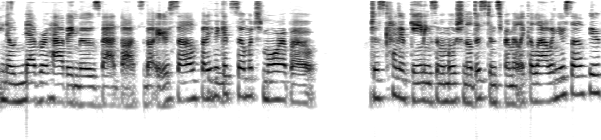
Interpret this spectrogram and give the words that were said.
you know, never having those bad thoughts about yourself. But I think Mhm. it's so much more about just kind of gaining some emotional distance from it, like allowing yourself your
